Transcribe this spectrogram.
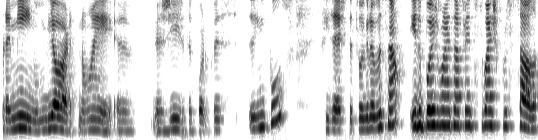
para mim, o melhor não é uh, agir de acordo com esse impulso, fizeste a tua gravação e depois mais à frente tu vais processá-la.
